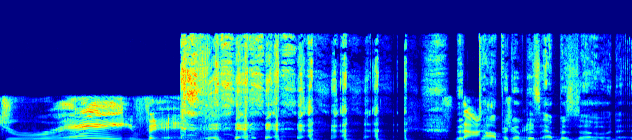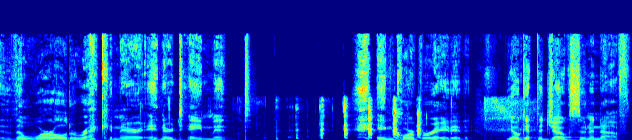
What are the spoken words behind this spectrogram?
Draven. the not topic of this episode the World Reckoner Entertainment Incorporated. You'll get the joke soon enough.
